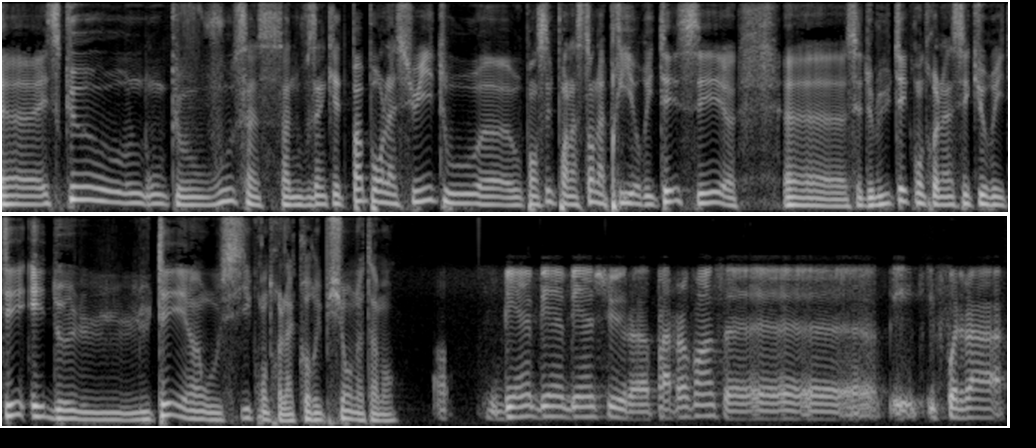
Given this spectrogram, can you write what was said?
euh, Est-ce que donc vous ça, ça ne vous inquiète pas pour la suite ou vous pensez que pour l'instant la priorité c'est c'est de lutter contre l'insécurité et de lutter hein, aussi contre la corruption notamment Bien, bien, bien sûr. Euh, par revanche, euh, euh, il faudra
